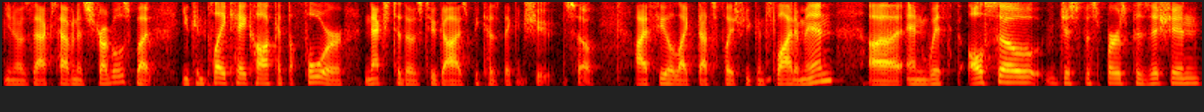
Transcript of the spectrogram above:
You know Zach's having his struggles, but you can play Cacok at the four next to those two guys because they can shoot. So I feel like that's a place where you can slide him in. Uh, and with also just the Spurs position,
